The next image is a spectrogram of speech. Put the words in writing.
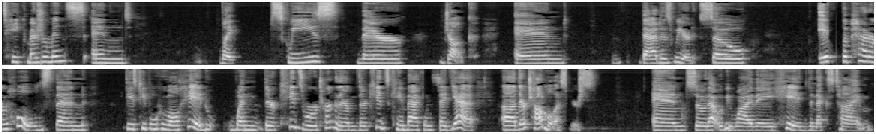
take measurements and like squeeze their junk. And that is weird. So if the pattern holds, then these people who all hid, when their kids were returned to them, their kids came back and said, yeah, uh, they're child molesters. And so that would be why they hid the next time,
